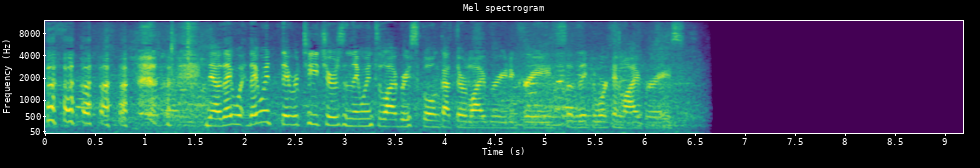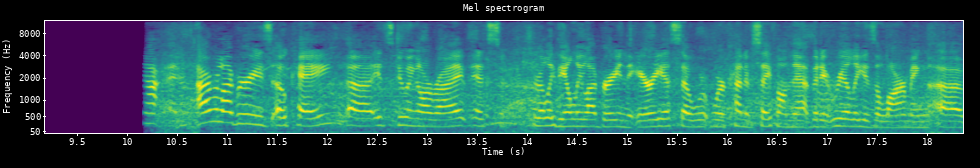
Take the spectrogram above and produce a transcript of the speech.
no, they went, they went, they were teachers and they went to library school and got their library degree so they could work in libraries. Our library is okay. Uh, it's doing all right. It's really the only library in the area, so we're, we're kind of safe on that. But it really is alarming uh,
